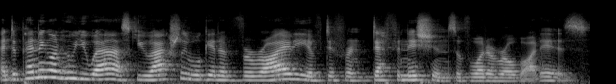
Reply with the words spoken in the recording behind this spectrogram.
And depending on who you ask, you actually will get a variety of different definitions of what a robot is.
